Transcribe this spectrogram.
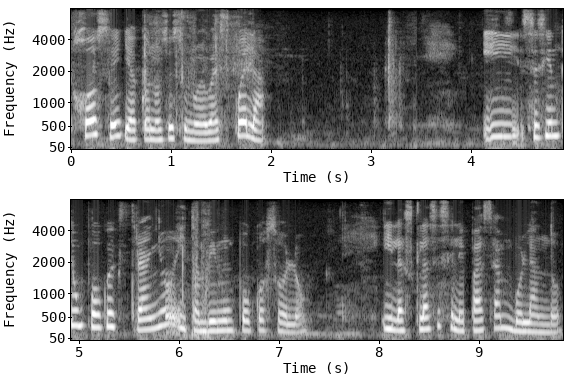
José ya conoce su nueva escuela y se siente un poco extraño y también un poco solo, y las clases se le pasan volando.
